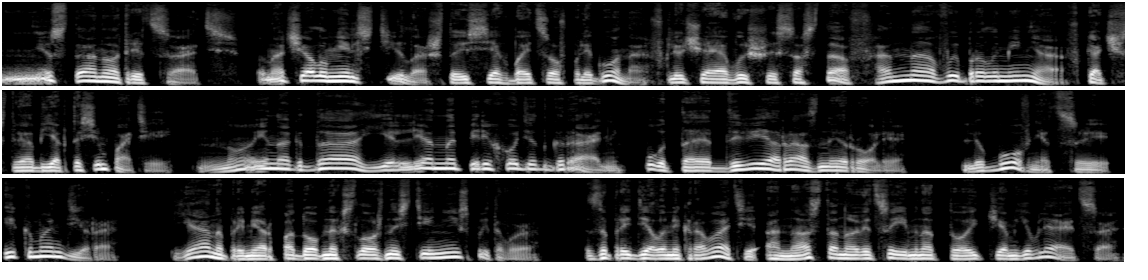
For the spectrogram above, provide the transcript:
Не стану отрицать. Поначалу мне льстило, что из всех бойцов полигона, включая высший состав, она выбрала меня в качестве объекта симпатий. Но иногда Елена переходит грань, путая две разные роли — любовницы и командира. Я, например, подобных сложностей не испытываю. За пределами кровати она становится именно той, кем является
